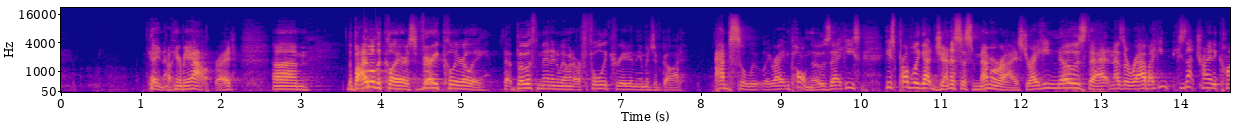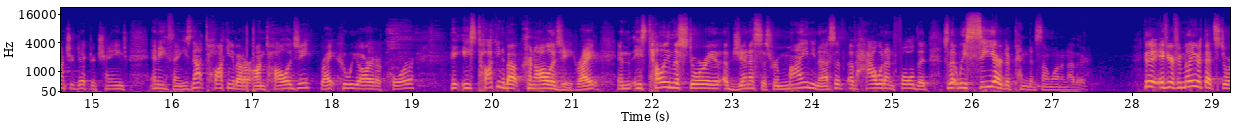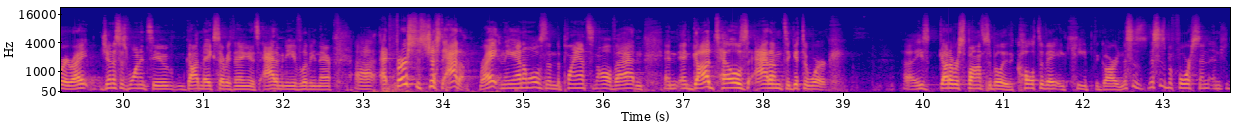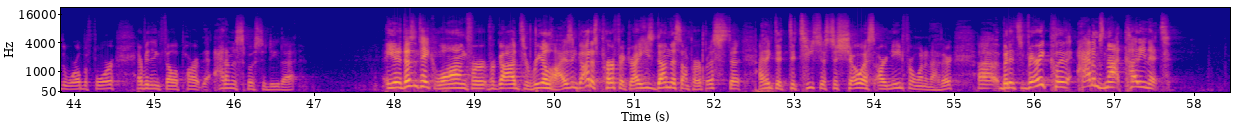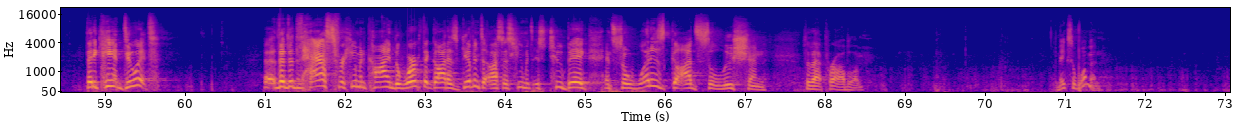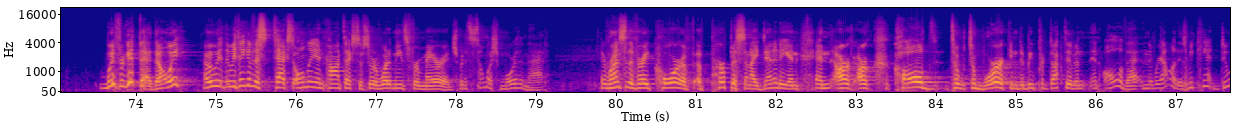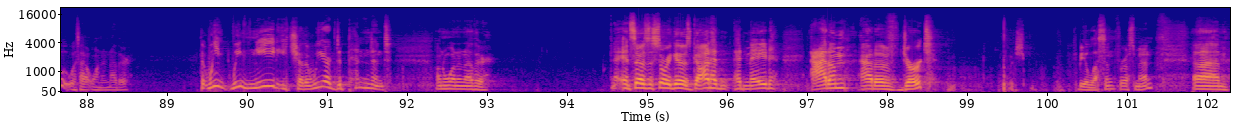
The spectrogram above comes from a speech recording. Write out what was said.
Okay, now hear me out, right? Um, the Bible declares very clearly that both men and women are fully created in the image of God. Absolutely, right? And Paul knows that. He's, he's probably got Genesis memorized, right? He knows that. And as a rabbi, he, he's not trying to contradict or change anything. He's not talking about our ontology, right? Who we are at our core. He, he's talking about chronology, right? And he's telling the story of Genesis, reminding us of, of how it unfolded so that we see our dependence on one another. If you're familiar with that story, right? Genesis 1 and 2, God makes everything, and it's Adam and Eve living there. Uh, at first, it's just Adam, right? And the animals and the plants and all that. And, and, and God tells Adam to get to work. Uh, he's got a responsibility to cultivate and keep the garden. This is, this is before sin entered the world, before everything fell apart, that Adam is supposed to do that. And yet it doesn't take long for, for God to realize, and God is perfect, right? He's done this on purpose, to, I think, to, to teach us, to show us our need for one another. Uh, but it's very clear that Adam's not cutting it that he can't do it. Uh, that the task for humankind, the work that God has given to us as humans, is too big. And so, what is God's solution to that problem? He makes a woman. We forget that, don't we? I mean, we, we think of this text only in context of sort of what it means for marriage, but it's so much more than that. It runs to the very core of, of purpose and identity and, and our, our called to, to work and to be productive and, and all of that. And the reality is, we can't do it without one another. That we, we need each other, we are dependent on one another. And so, as the story goes, God had, had made Adam out of dirt, which could be a lesson for us men. Um,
